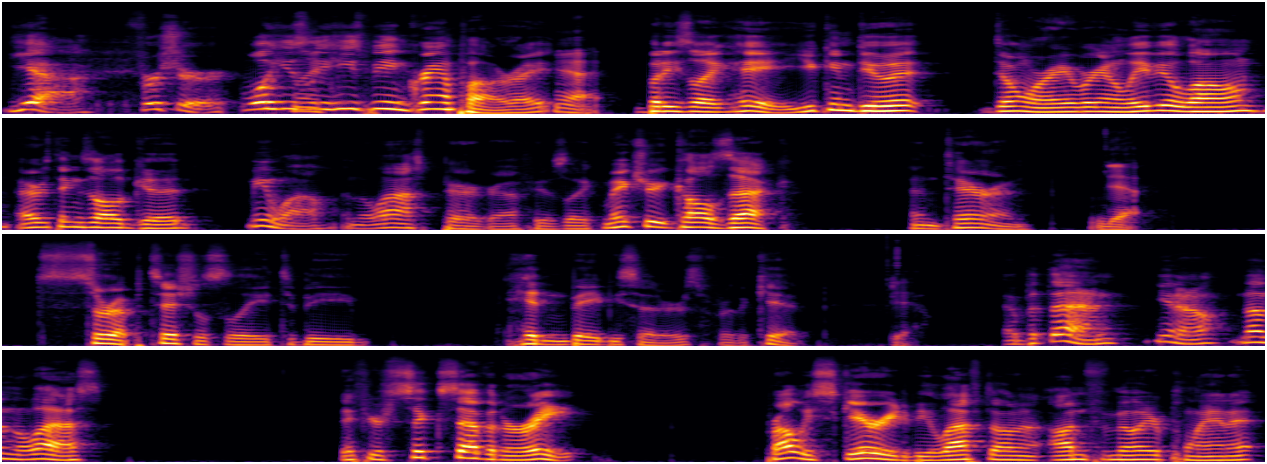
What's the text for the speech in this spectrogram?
Yeah, for sure. Well, he's Like- he's being grandpa, right? Yeah. But he's like, hey, you can do it. Don't worry. We're going to leave you alone. Everything's all good. Meanwhile, in the last paragraph, he was like, make sure you call Zek and Taryn Yeah. surreptitiously to be hidden babysitters for the kid. Yeah. But then, you know, nonetheless, if you're six, seven, or eight, probably scary to be left on an unfamiliar planet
